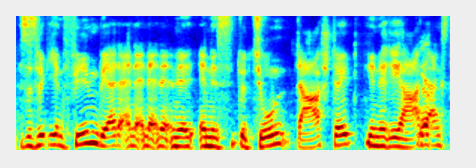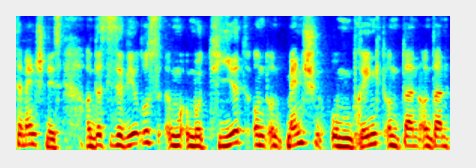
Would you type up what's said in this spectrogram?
dass es wirklich ein Film wäre, der eine, eine, eine, eine Situation darstellt, die eine reale Ja. Angst der Menschen ist. Und dass dieser Virus mutiert und, und Menschen umbringt und dann, und dann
